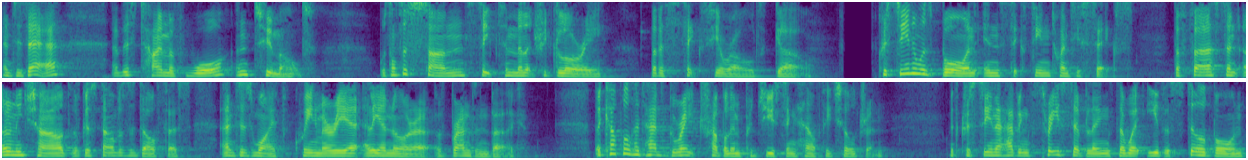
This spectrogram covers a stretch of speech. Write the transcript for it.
and his heir, at this time of war and tumult, was not a son steeped in military glory, but a six year old girl. Christina was born in 1626 the first and only child of Gustavus Adolphus and his wife, Queen Maria Eleonora of Brandenburg. The couple had had great trouble in producing healthy children, with Christina having three siblings that were either stillborn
